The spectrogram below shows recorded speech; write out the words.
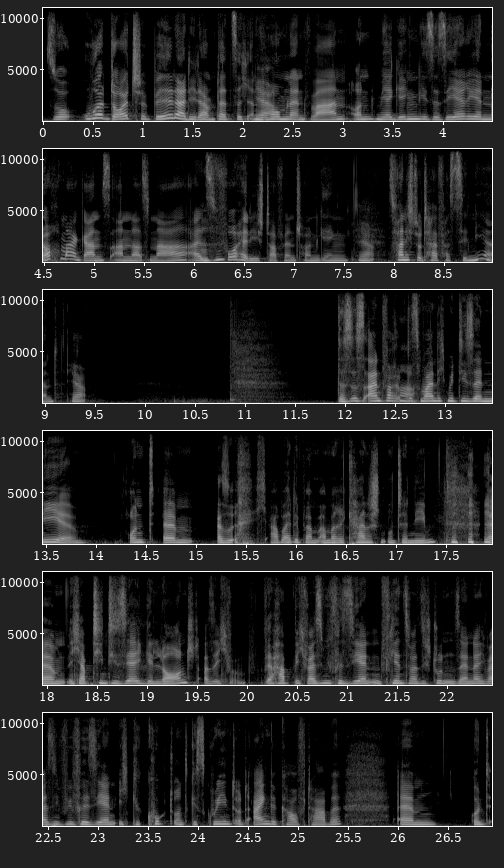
so urdeutsche Bilder, die dann plötzlich in Ja. Homeland waren. Und mir ging diese Serie noch mal ganz anders nahe, als vorher die Staffeln schon gingen. Mhm. Ja. Das fand ich total faszinierend. Ja. Das ist einfach, Ah. das meine ich mit dieser Nähe. Und ähm, also ich arbeite beim amerikanischen Unternehmen. ähm, ich habe Teen Serie gelauncht. Also ich habe, ich weiß nicht, wie viele Serien, ein 24-Stunden-Sender, ich weiß nicht, wie viele Serien ich geguckt und gescreent und eingekauft habe. Ähm, und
